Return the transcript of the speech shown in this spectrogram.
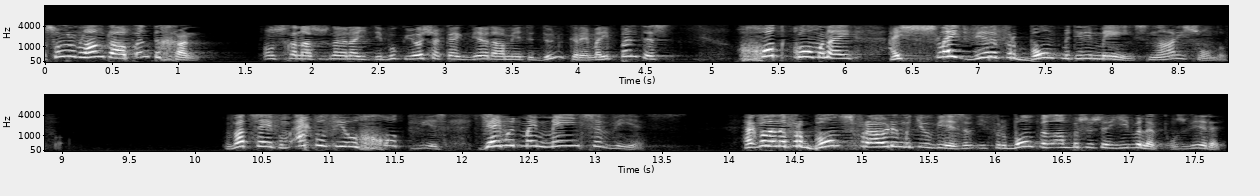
sonder om lank daarop in te gaan, ons gaan as ons nou na die boek Josua kyk weer daarmee te doen kry, maar die punt is God kom en hy hy sluit weer 'n verbond met hierdie mens na die sondeval. Wat sê hy vir hom? Ek wil vir jou God wees. Jy moet my mense wees. Ek wil in 'n verbondsverhouding met jou wees. Die verbond was amper soos 'n huwelik, ons weet dit.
